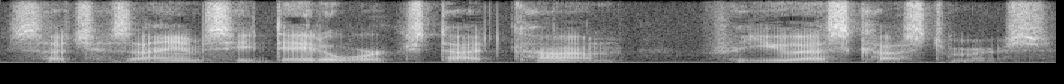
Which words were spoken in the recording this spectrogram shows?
such as imcdataworks.com for U.S. customers.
